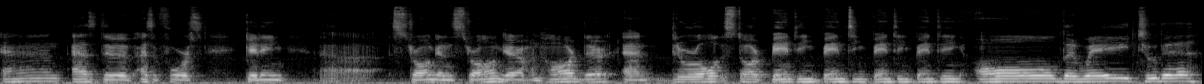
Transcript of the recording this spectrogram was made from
and as the as the force getting uh, stronger and stronger and harder and the rod start bending bending bending bending all the way to the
